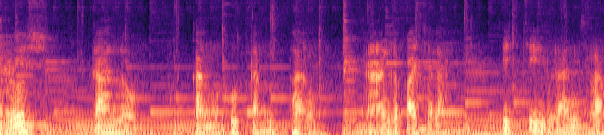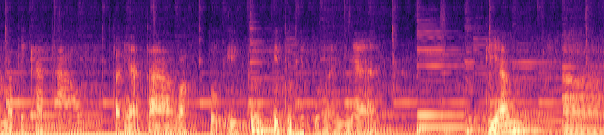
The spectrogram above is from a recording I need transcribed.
Terus kalau kamu hutang bank nah anggap aja lah cicilan selama tiga tahun. Ternyata waktu itu hitung-hitungannya dia uh,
